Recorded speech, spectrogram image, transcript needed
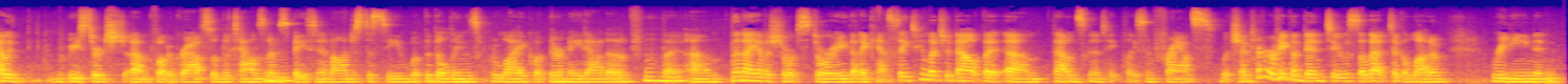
I would research um, photographs of the towns that I was basing it on just to see what the buildings were like, what they're made out of. But um, then I have a short story that I can't say too much about, but um, that one's going to take place in France, which I've never even been to, so that took a lot of reading and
